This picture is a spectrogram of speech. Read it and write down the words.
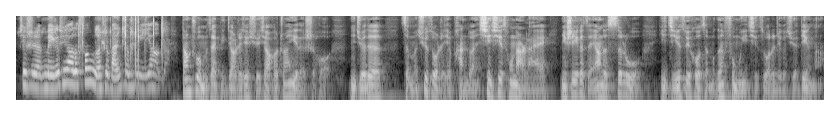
就是每个学校的风格是完全不一样的。当初我们在比较这些学校和专业的时候，你觉得怎么去做这些判断？信息从哪儿来？你是一个怎样的思路？以及最后怎么跟父母一起做了这个决定呢？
